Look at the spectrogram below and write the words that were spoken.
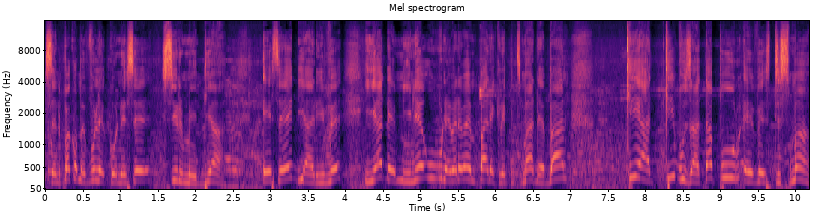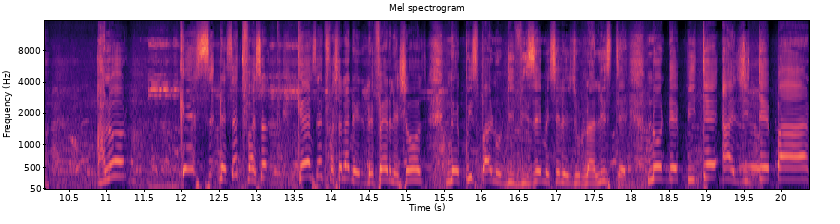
ce n'est pas comme vous le connaissez sur médias. Essayez d'y arriver. Il y a des milliers où vous n'avez même pas de crépitement de balles qui, a, qui vous attend pour investissement. Alors, de cette façon, que cette façon-là de, faire les choses ne puisse pas nous diviser, messieurs les journalistes. Nos députés agités par,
